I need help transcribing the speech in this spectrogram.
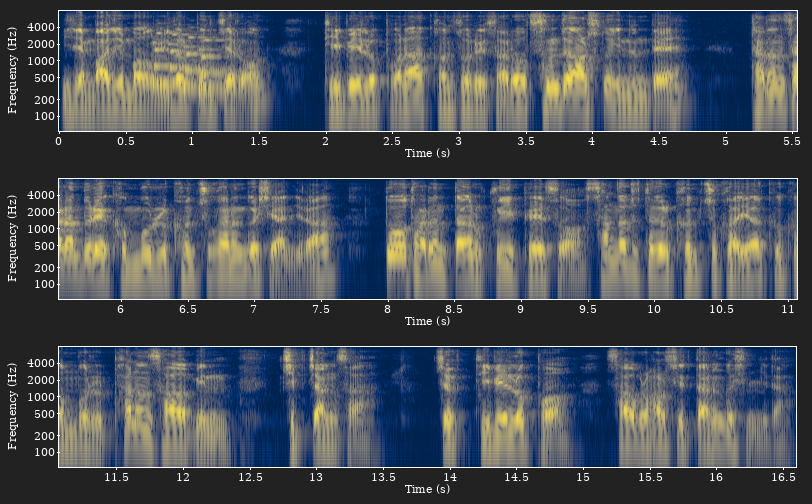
이제 마지막으로 여덟 번째로 디벨로퍼나 건설회사로 성장할 수도 있는데 다른 사람들의 건물을 건축하는 것이 아니라 또 다른 땅을 구입해서 상가주택을 건축하여 그 건물을 파는 사업인 집장사, 즉 디벨로퍼 사업을 할 수 있다는 것입니다.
